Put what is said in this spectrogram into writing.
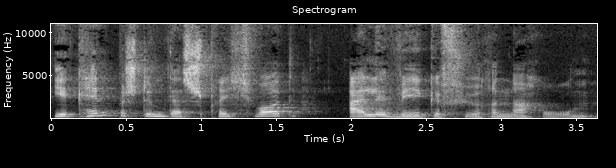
Ihr kennt bestimmt das Sprichwort, alle Wege führen nach Rom.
